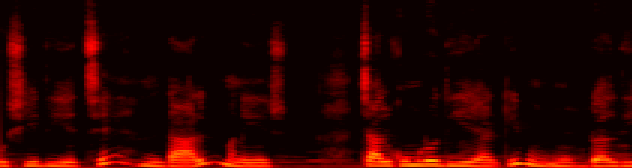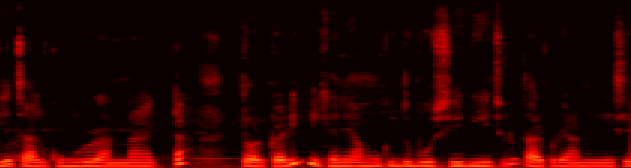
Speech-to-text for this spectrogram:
বসিয়ে দিয়েছে ডাল মানে চাল কুমড়ো দিয়ে আর কি, মুগ ডাল দিয়ে চাল কুমড়ো রান্না একটা তরকারি। এখানে আম্মু কিন্তু বসিয়ে দিয়েছিল, তারপরে আমি এসে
